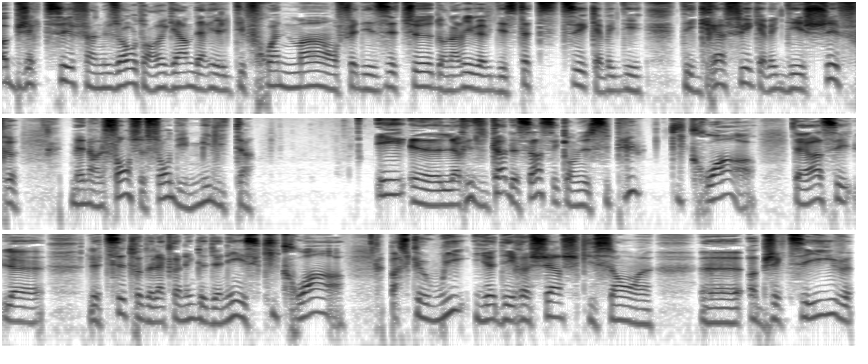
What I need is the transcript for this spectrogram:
objectif. Hein. Nous autres, on regarde la réalité froidement, on fait des études, on arrive avec des statistiques, avec des, des graphiques, avec des chiffres. Mais dans le fond, ce sont des militants. Et euh, le résultat de ça, c'est qu'on ne sait plus qui croire. D'ailleurs, c'est le, le titre de la chronique de Denise, qui croire. Parce que oui, il y a des recherches qui sont euh, euh, objectives,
